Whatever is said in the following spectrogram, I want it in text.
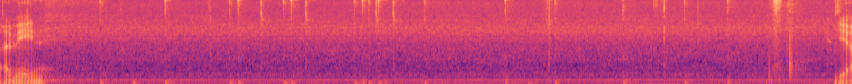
I mean, yeah.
